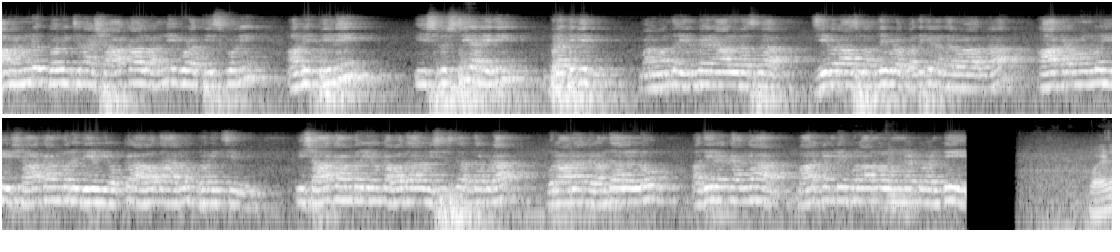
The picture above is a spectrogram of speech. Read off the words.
ఆమె నుండి ఉద్భవించిన శాఖలు అన్నీ కూడా తీసుకొని అవి తిని ఈ సృష్టి అనేది బ్రతికింది. మనమంతా ఇరవై నాలుగు రసల జీవరాశులు అన్నీ కూడా బతికిన తర్వాత ఆ క్రమంలో ఈ శాకాంబరి దేవి యొక్క అవతారం ఉద్భవించింది. ఈ శాకాంబరి యొక్క అవతార విశిష్టత అంతా కూడా పురాణ గ్రంథాలలో అదే రకంగా మార్కండే పురాణంలో ఉన్నటువంటి వైడ్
